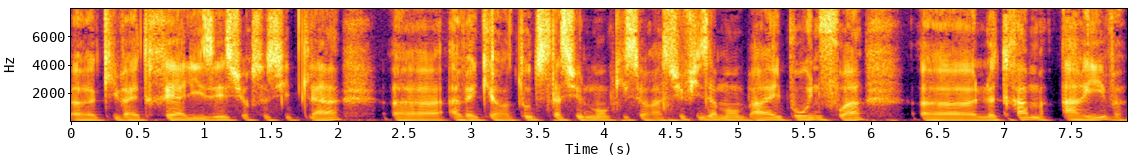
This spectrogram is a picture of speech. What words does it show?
euh, qui va être réalisée sur ce site-là, euh, avec un taux de stationnement qui sera suffisamment bas. Et pour une fois, le tram arrive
